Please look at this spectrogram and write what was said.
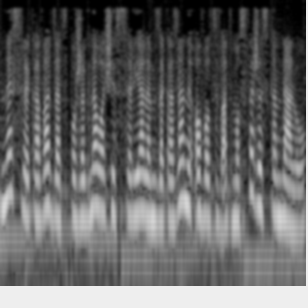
Nesre Kawadzac pożegnała się z serialem Zakazany owoc w atmosferze skandalu.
